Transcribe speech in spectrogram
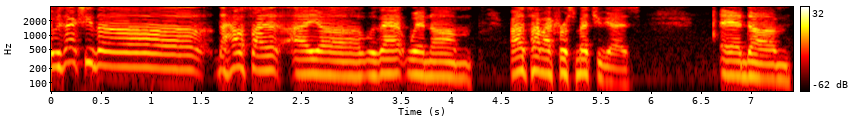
It was actually the the house I I uh, was at when um, around the time I first met you guys, and um,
